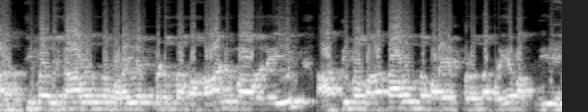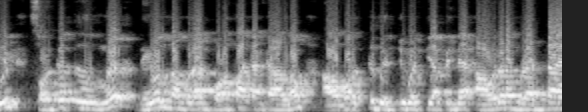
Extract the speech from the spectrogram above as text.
ആദിമ പിതാവ് എന്ന് പറയപ്പെടുന്ന മഹാനുഭാവനെയും ആദിമ മാതാവ് എന്ന് പറയപ്പെടുന്ന പ്രിയപത്നിയെയും സ്വർഗത്തിൽ നിന്ന് ദൈവം തമ്പുരാൻ പുറത്താക്കാൻ കാരണം അവർക്ക് തെറ്റുപറ്റിയ പിന്നെ അവരുടെ ബ്ലഡായ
